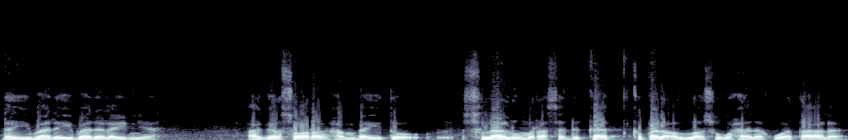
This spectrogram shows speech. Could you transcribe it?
dan ibadah-ibadah lainnya agar seorang hamba itu selalu merasa dekat kepada Allah Subhanahu wa taala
